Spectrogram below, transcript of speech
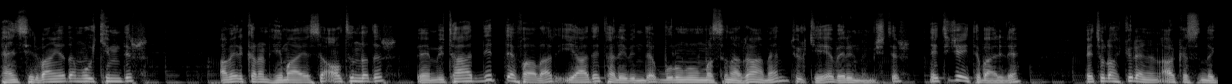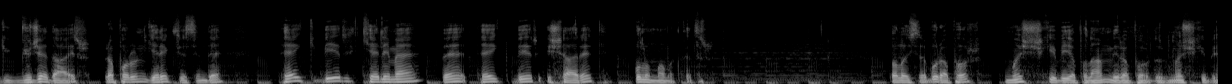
Pensilvanya'da muhkimdir. Amerika'nın himayesi altındadır ve müteaddit defalar iade talebinde bulunulmasına rağmen Türkiye'ye verilmemiştir. Netice itibariyle Fethullah Gülen'in arkasındaki güce dair raporun gerekçesinde tek bir kelime ve tek bir işaret bulunmamaktadır. Dolayısıyla bu rapor mış gibi yapılan bir rapordur. Mış gibi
